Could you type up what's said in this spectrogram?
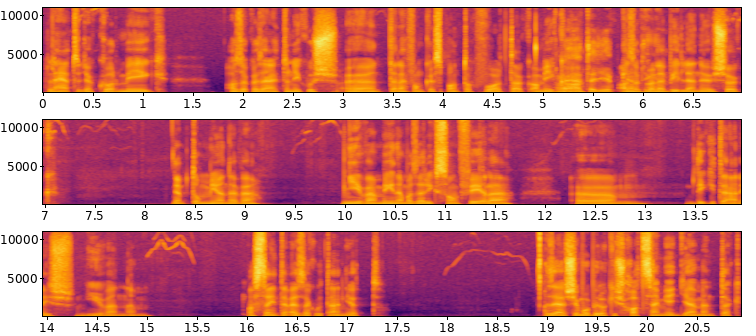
Lehet, hogy akkor még azok az elektronikus ö, telefonközpontok voltak, amik Lehet a, azok igen. a lebillenősök. Nem tudom, mi a neve. Nyilván még nem az Ericsson féle ö, digitális, nyilván nem. Azt szerintem ezek után jött. Az első mobilok is hat számjegyel mentek.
